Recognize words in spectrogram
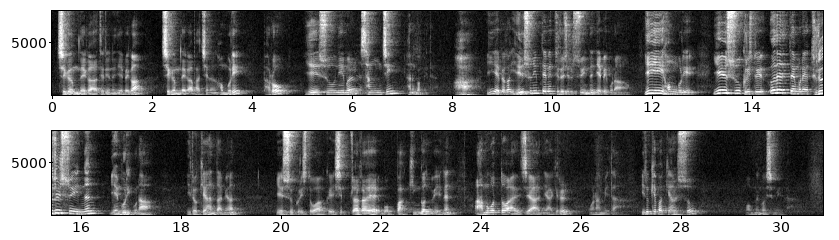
지금 내가 드리는 예배가 지금 내가 바치는 헌물이 바로 예수님을 상징하는 겁니다. 아, 이 예배가 예수님 때문에 드려질 수 있는 예배구나. 이 헌물이 예수 그리스도의 은혜 때문에 드려질 수 있는 예물이구나. 이렇게 한다면 예수 그리스도와 그의 십자가에 못 박힌 것 외에는 아무것도 알지 아니하기를 원합니다. 이렇게밖에 할 수 없는 것입니다.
